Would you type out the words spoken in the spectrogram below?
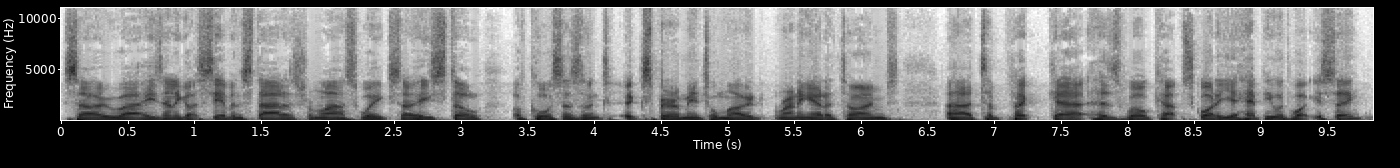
So uh, he's only got seven starters from last week. So he's still, of course, in ex- experimental mode, running out of times uh, to pick uh, his World Cup squad. Are you happy with what you're seeing?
